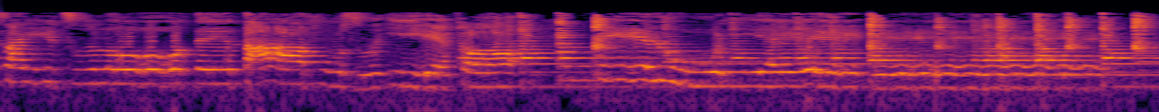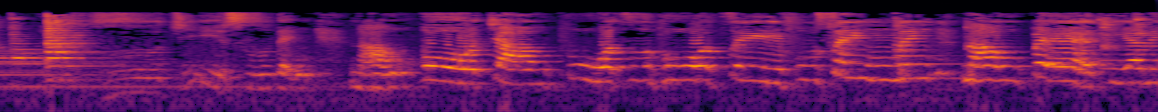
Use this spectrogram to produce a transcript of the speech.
谁知落得大富是一个的路年，自己是等老伯家破子破贼夫生命老白天里，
